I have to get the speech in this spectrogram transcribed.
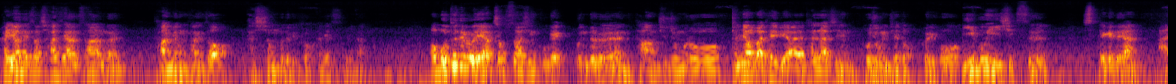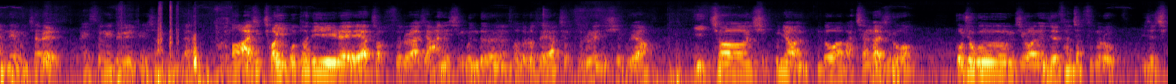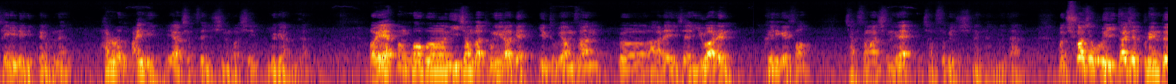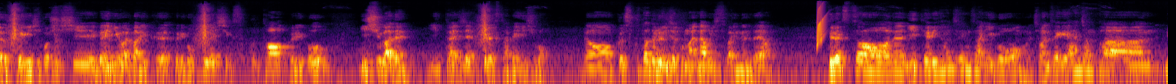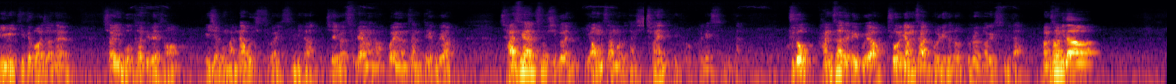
관련해서 자세한 사항은 다음 영상에서 다시 정보드리도록 하겠습니다. 어, 모터딜로 예약 접수하신 고객분들은 다음 주 중으로 전년과 대비하여 달라진 보조금 제도 그리고 EV6 스펙에 대한 안내 문자를 발송해 드릴 예정입니다. 어, 아직 저희 모터딜에 예약 접수를 하지 않으신 분들은 서둘러서 예약 접수를 해주시고요. 2019년도와 마찬가지로 보조금 지원은 이제 선착순으로 이제 집행이 되기 때문에 하루라도 빨리 예약 접수해 주시는 것이 유리합니다. 어, 예약 방법은 이전과 동일하게 유튜브 영상 그 아래 이제 URL 클릭해서 작성하신 후에 접속해 주시면 됩니다. 어, 추가적으로 이탈제 브랜드 125cc 매뉴얼 바이크 그리고 클래식 스쿠터 그리고 이슈가 된 이탈제 드렉스타 125 어, 그 스쿠터들을 이제 곧 만나보실 수가 있는데요. 드렉스터는 이태리 현지 생산이고 전 세계 한정판 리미티드 버전을 저희 모터딜에서 이 제품 만나보실 수가 있습니다. 저희가 수량은 확보해 놓은 상태고요. 자세한 소식은 영상으로 다시 전해드리도록 하겠습니다. 구독 감사드리고요. 좋은 영상 올리도록 노력하겠습니다. 감사합니다.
